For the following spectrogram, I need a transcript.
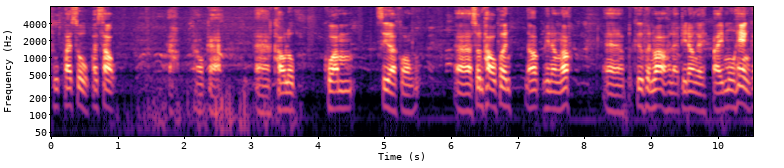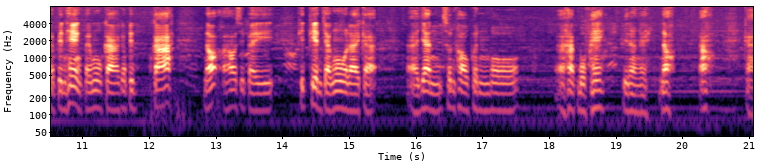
ทุกข์พาโศกพาเศร้าเอาเอากะเคารพความเชื่อของอ่าส้นเผาเพิ่นเนาะพี่น้องเนาะคือเพิ่นว่าแหละพี่น้องเอ้ยไปมูแห้งก็เป็นแห้งไปมูกาก็เป็นกาเนาะเฮาสิไปผิดเพี้ยนจากหมู่อะไรก็อ่ายันส้นเผาเพิ่นบ่อ่าหักบ่แพงพี่น้องเอ้ยเนาะเอากะ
